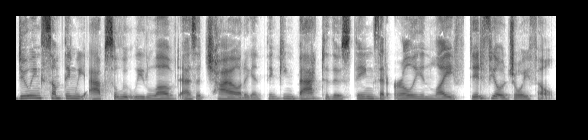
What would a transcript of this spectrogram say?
doing something we absolutely loved as a child. Again, thinking back to those things that early in life did feel joyful,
